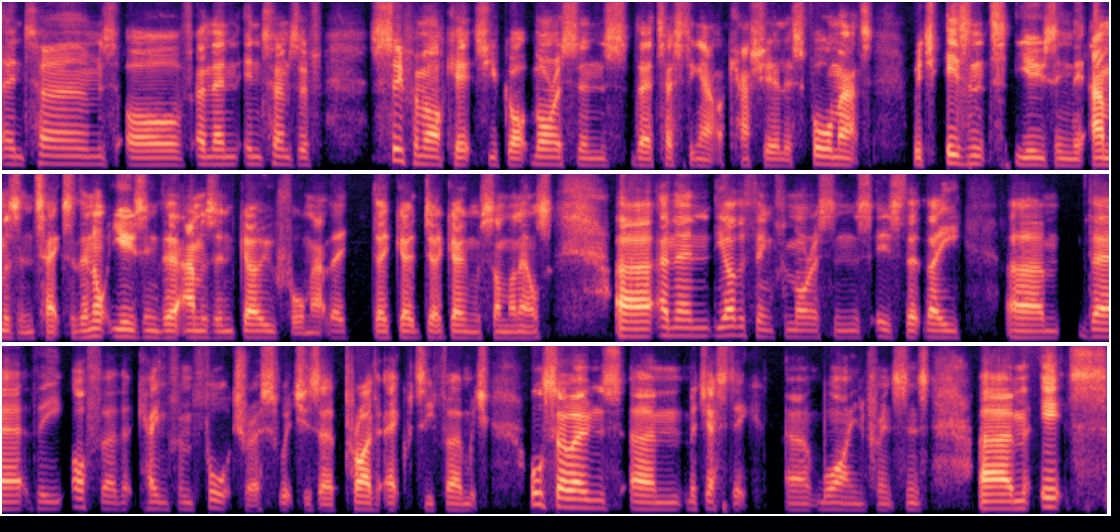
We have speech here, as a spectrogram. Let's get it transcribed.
in terms of, and then in terms of supermarkets, you've got Morrison's. They're testing out a cashierless format, which isn't using the Amazon tech. So they're not using the Amazon Go format. They they go they're going with someone else. Uh, and then the other thing for Morrison's is that they um, they're the offer that came from Fortress, which is a private equity firm which also owns um, Majestic uh, wine, for instance, um, it's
